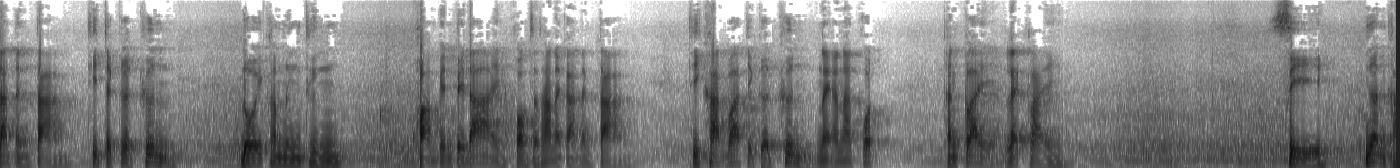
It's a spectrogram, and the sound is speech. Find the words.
ด้านต่างๆ ที่จะเกิดขึ้น โดยคำนึงถึงความเป็นไปได้ของสถานการณ์ต่างๆ ที่คาดว่าจะเกิดขึ้นในอนาคต ทั้งใกล้และไกล 4. เงื่อนไข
